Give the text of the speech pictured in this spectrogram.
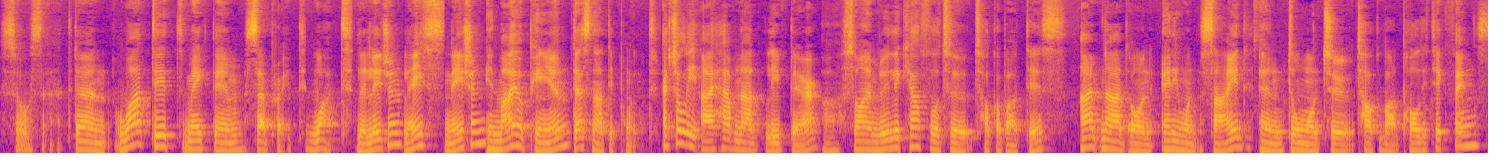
So sad. Then what did make them separate? What? Religion? Race? Nation? In my opinion, that's not the point. Actually, I have not lived there, uh, so I'm really careful to talk about this. I'm not on anyone's side and don't want to talk about politic things.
